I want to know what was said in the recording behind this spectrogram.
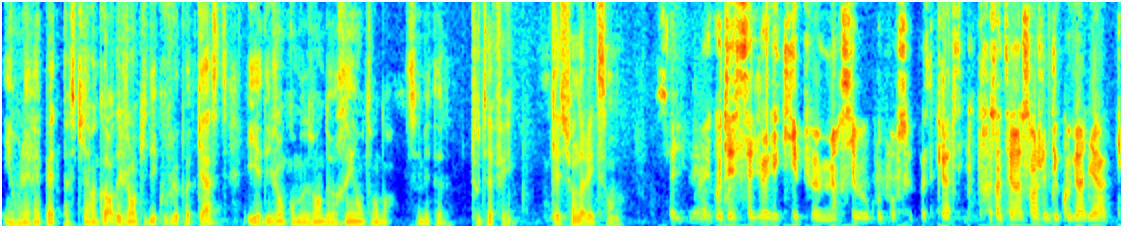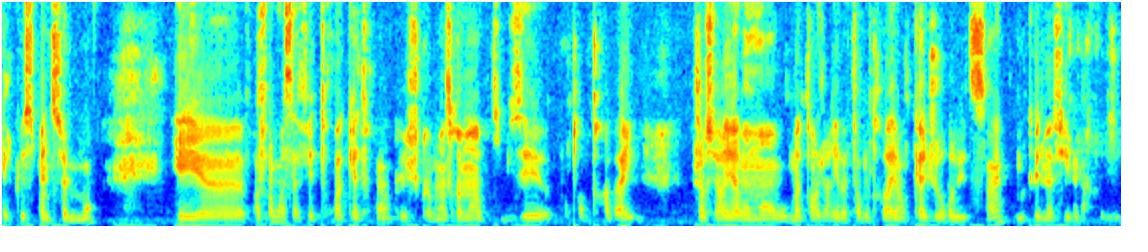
et on les répète parce qu'il y a encore des gens qui découvrent le podcast et il y a des gens qui ont besoin de réentendre ces méthodes. Tout à fait. Question d'Alexandre. Salut. Écoutez, salut à l'équipe. Merci beaucoup pour ce podcast. Très intéressant. Je l'ai découvert il y a quelques semaines seulement. Et euh, franchement, moi, ça fait 3-4 ans que je commence vraiment à optimiser euh, mon temps de travail. J'en suis arrivé à un moment où maintenant j'arrive à faire mon travail en 4 jours au lieu de 5, pour m'occuper de ma fille le mercredi.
